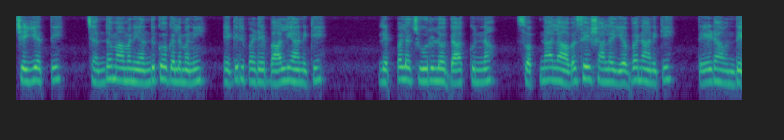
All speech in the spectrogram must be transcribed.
చెయ్యెత్తి చందమామని అందుకోగలమని ఎగిరిపడే బాల్యానికి రెప్పల చూరులో దాక్కున్న స్వప్నాల అవశేషాల యవ్వనానికి తేడా ఉంది.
